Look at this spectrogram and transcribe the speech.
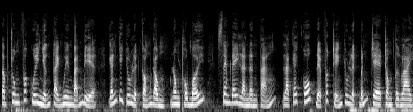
tập trung phát huy những tài nguyên bản địa gắn với du lịch cộng đồng, nông thôn mới, xem đây là nền tảng, là cái cốt để phát triển du lịch Bến Tre trong tương lai.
